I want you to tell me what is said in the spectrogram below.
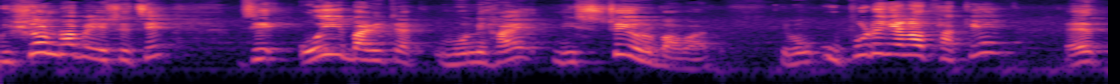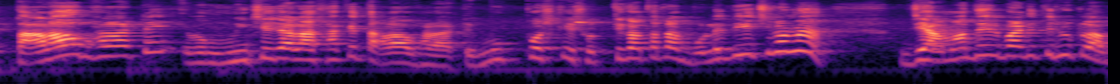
ভীষণভাবে এসেছে যে ওই বাড়িটা মনে হয় নিশ্চয়ই ওর বাবার। এবং উপরে যারা থাকে তারাও ভাড়াটে এবং নিচে যারা থাকে, তারাও ভাড়াটে। মুখ ফসকে সত্যি কথাটা বলে দিয়েছিল না যে আমাদের বাড়িতে ঢুকলাম,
